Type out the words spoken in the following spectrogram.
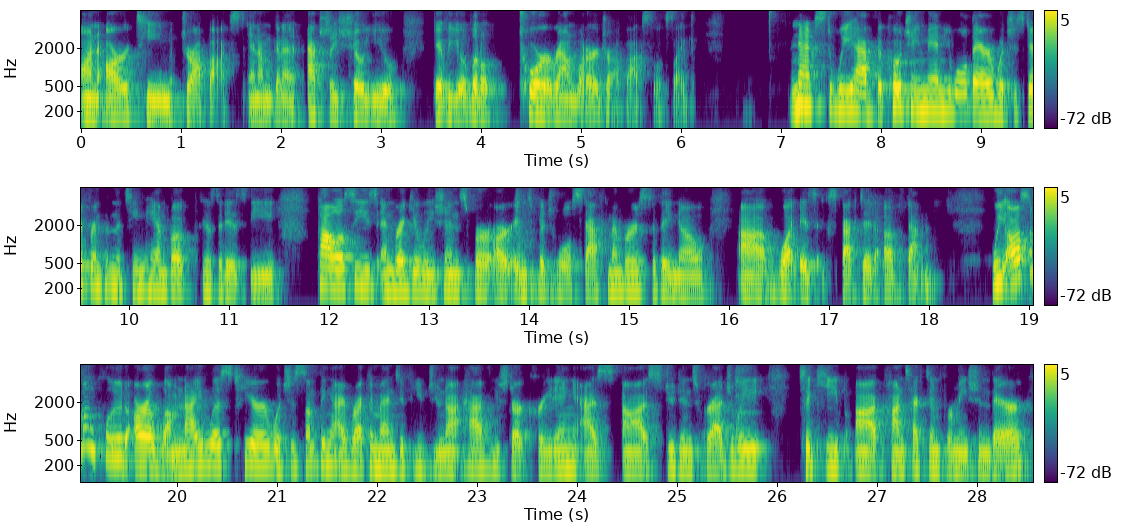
on our team Dropbox. And I'm gonna actually show you, give you a little tour around what our Dropbox looks like. Next, we have the coaching manual there, which is different than the team handbook because it is the policies and regulations for our individual staff members so they know uh, what is expected of them. We also include our alumni list here, which is something I recommend if you do not have, you start creating as uh, students graduate to keep uh, contact information there,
